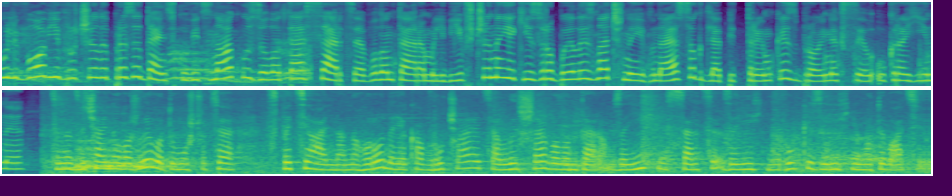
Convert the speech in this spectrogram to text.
У Львові вручили президентську відзнаку Золоте серце волонтерам Львівщини, які зробили значний внесок для підтримки Збройних сил України. Це надзвичайно важливо, тому що це спеціальна нагорода, яка вручається лише волонтерам за їхнє серце, за їхні руки, за їхню мотивацію.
